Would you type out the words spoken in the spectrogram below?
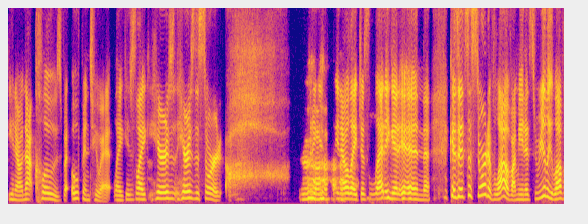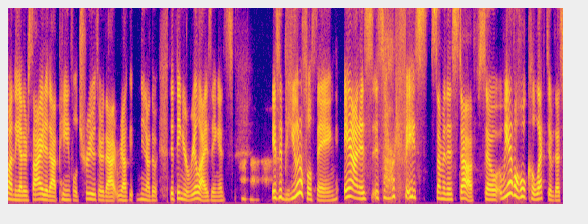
you know not close but open to it. Like it's like here's here's the sword. You, you know like just letting it in. Because it's a sort of love. I mean it's really love on the other side of that painful truth or that you know the, the thing you're realizing. It's it's a beautiful thing and it's it's hard to face some of this stuff. So we have a whole collective that's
